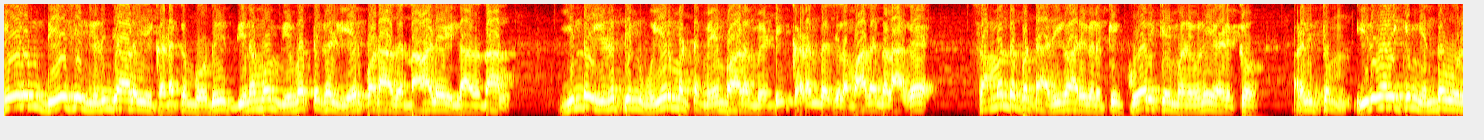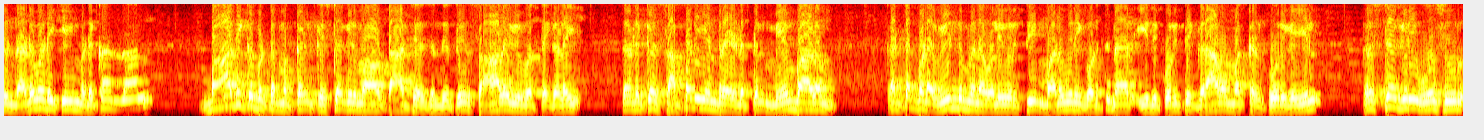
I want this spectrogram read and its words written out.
மேலும் தேசிய நெடுஞ்சாலையை கடக்கும் போது தினமும் விபத்துகள் ஏற்படாத நாளே இல்லாததால் இந்த இடத்தில் உயர்மட்ட மேம்பாலம் வேண்டி கடந்த சில மாதங்களாக சம்பந்தப்பட்ட அதிகாரிகளுக்கு கோரிக்கை மனுவினை அளிக்கும் அளித்தும் இதுவரைக்கும் எந்த ஒரு நடவடிக்கையும் எடுக்காததால் பாதிக்கப்பட்ட மக்கள் கிருஷ்ணகிரி மாவட்ட ஆட்சியர் சந்தித்து சாலை விபத்துகளை தடுக்க சப்படி என்ற இடத்தில் மேம்பாலம் கட்டப்பட வேண்டும் என வலியுறுத்தி மனுவினை கொடுத்தனர். இது குறித்து கிராம மக்கள் கூறுகையில் கிருஷ்ணகிரி ஓசூர்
